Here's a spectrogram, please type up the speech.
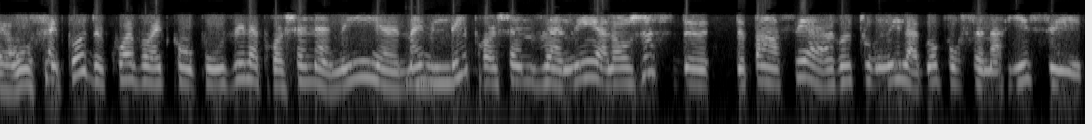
Euh, on ne sait pas de quoi va être composé la prochaine année, euh, même les prochaines années. Alors, juste de, penser à retourner là-bas pour se marier, c'est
